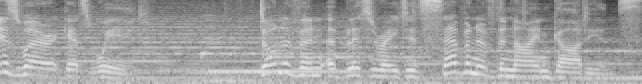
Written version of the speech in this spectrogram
Is where it gets weird. Donovan obliterated seven of the nine Guardians.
